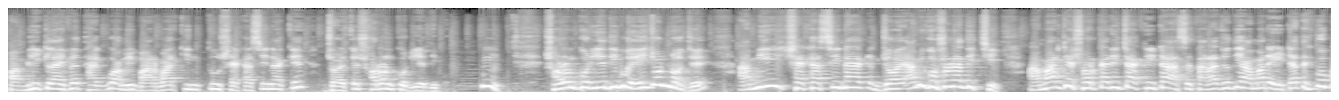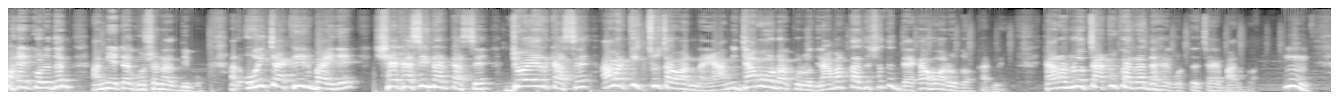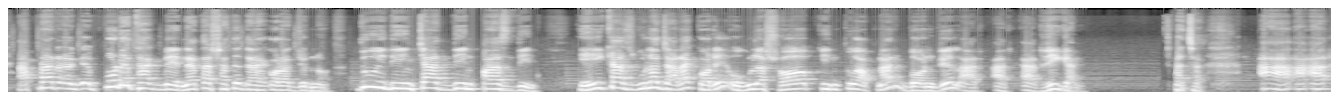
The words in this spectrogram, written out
পাবলিক লাইফে থাকব আমি বারবার কিন্তু শেখ হাসিনাকে জয়কে স্মরণ করিয়ে দিব। হুম, স্মরণ করিয়ে দিব এই জন্য যে আমি শেখ হাসিনা জয়, আমি ঘোষণা দিচ্ছি, আমার যে সরকারি চাকরিটা আছে, তারা যদি আমার এটা থেকেও বাইর করে দেন, আমি এটা ঘোষণা দিব। আর ওই চাকরির বাইরে শেখ হাসিনার কাছে, জয়ের কাছে আমার কিচ্ছু চাওয়ার নাই, আমি যাব না কোনোদিন। আমার তাদের সাথে দেখা হওয়ারও দরকার নেই। কারণ হলো চাটুকাররা দেখা করতে চায় বারবার। হুম, আপনার পড়ে থাকবে নেতার সাথে দেখা করার জন্য। দুই দিন, চার দিন, পাঁচ দিন। এই কাজগুলা যারা করে, ওগুলা সব কিন্তু আপনার গন্ড্রেল আর আর আর রিগান। আচ্ছা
